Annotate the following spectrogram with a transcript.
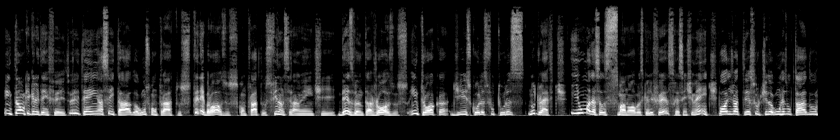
Então, o que, que ele tem feito? Ele tem aceitado alguns contratos tenebrosos, contratos financeiramente desvantajosos, em troca de escolhas futuras no draft. E uma dessas manobras que ele fez recentemente pode já ter surtido algum resultado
